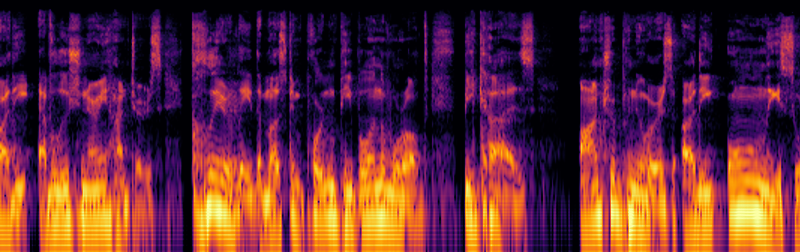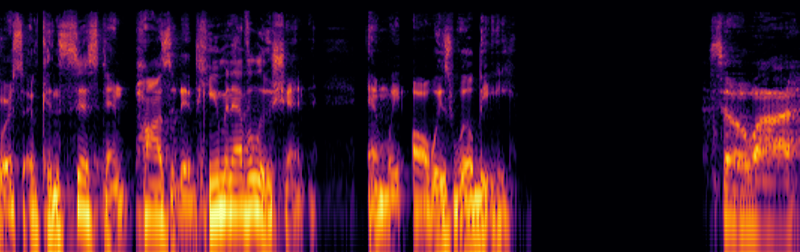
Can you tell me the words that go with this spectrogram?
are the evolutionary hunters, clearly the most important people in the world, because entrepreneurs are the only source of consistent, positive human evolution, and we always will be. So, uh,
